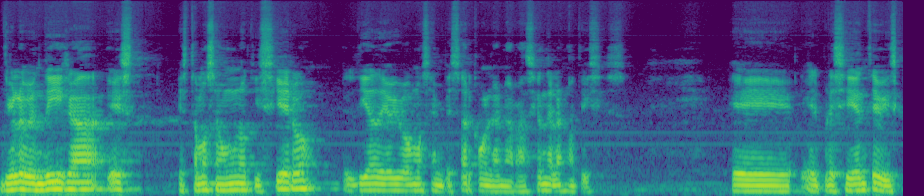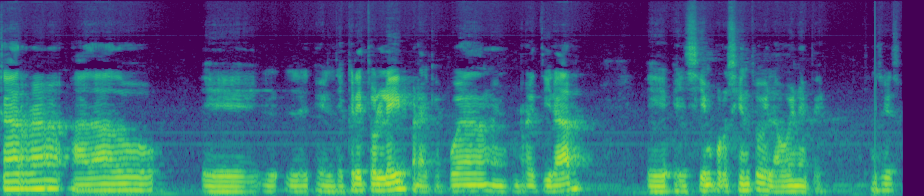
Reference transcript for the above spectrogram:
Dios le bendiga. Es, estamos en un noticiero. El día de hoy vamos a empezar con la narración de las noticias. Eh, el presidente Vizcarra ha dado eh, el, el, decreto ley para que puedan retirar eh, el 100% de la ONP. Entonces,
